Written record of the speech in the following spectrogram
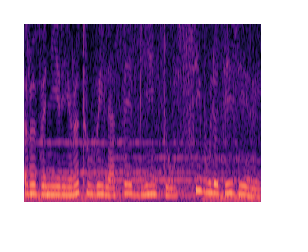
revenir y retrouver la paix bientôt si vous le désirez.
